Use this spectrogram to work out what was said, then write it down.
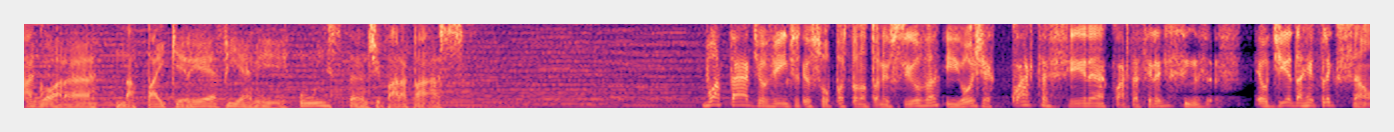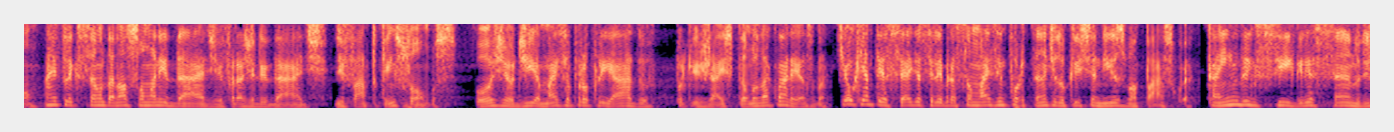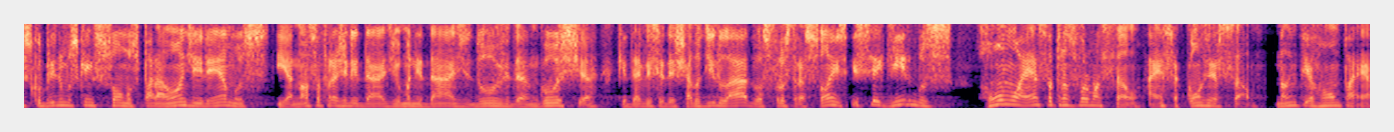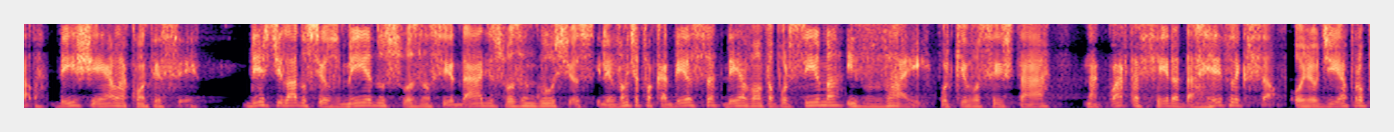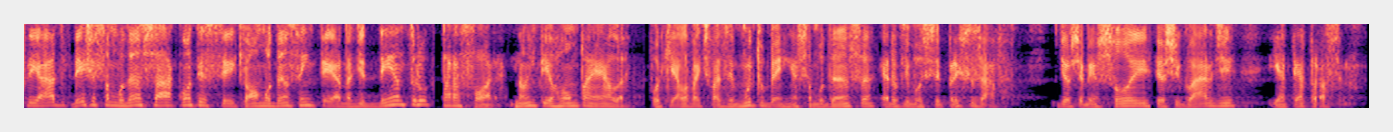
Agora, na Pai Querer FM, um instante para a paz. Boa tarde, ouvintes. Eu sou o pastor Antônio Silva e hoje é quarta-feira, quarta-feira de cinzas. É o dia da reflexão, a reflexão da nossa humanidade e fragilidade, de fato quem somos. Hoje é o dia mais apropriado porque já estamos na quaresma, que é o que antecede a celebração mais importante do cristianismo, a Páscoa. Caindo em si, gressando, descobrirmos quem somos, para onde iremos e a nossa fragilidade, humanidade, dúvida, angústia, que deve ser deixado de lado as frustrações e seguirmos rumo a essa transformação, a essa conversão. Não interrompa ela, deixe ela acontecer. Desde lá dos seus medos, suas ansiedades, suas angústias, e levante a tua cabeça, dê a volta por cima e vai, porque você está na quarta-feira da reflexão. Hoje é o dia apropriado, deixa essa mudança acontecer, que é uma mudança interna, de dentro para fora. Não interrompa ela, porque ela vai te fazer muito bem. Essa mudança era o que você precisava. Deus te abençoe, Deus te guarde e até a próxima.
